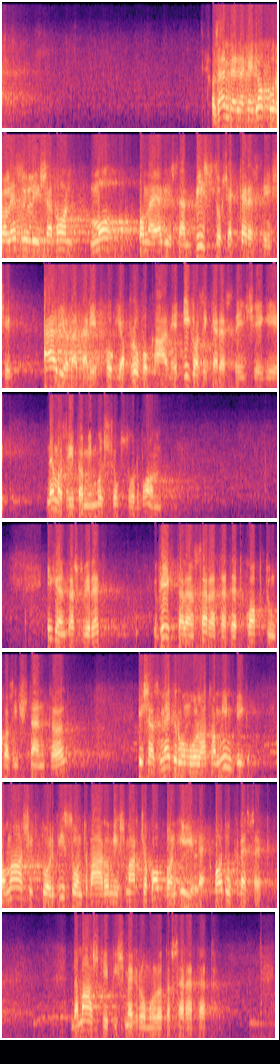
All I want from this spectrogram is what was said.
Az embernek egy akkora lezülése van ma, amely egészen biztos egy kereszténység eljövetelét fogja provokálni, egy igazi kereszténységét. Nem azért, ami most sokszor van, igen, testvérek, végtelen szeretetet kaptunk az Istentől, és ez megromolhat, ha mindig a másiktól viszont várom, és már csak abban élek, adok, veszek. De másképp is megromolhat a szeretet.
